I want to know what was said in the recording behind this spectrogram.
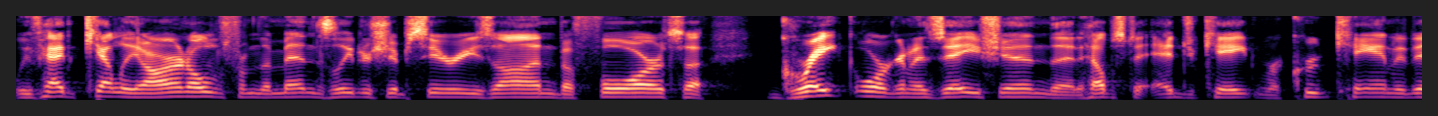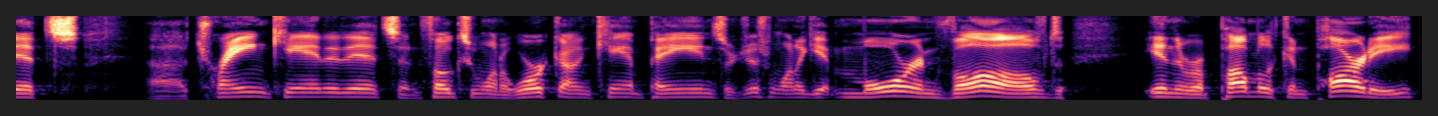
We've had Kelly Arnold from the Men's Leadership Series on before. It's a great organization that helps to educate, recruit candidates, uh, train candidates, and folks who want to work on campaigns or just want to get more involved in the Republican Party.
